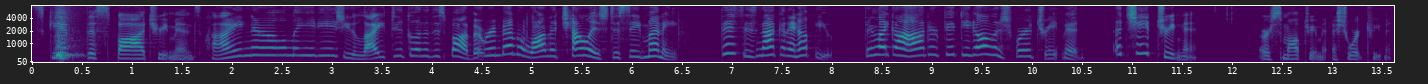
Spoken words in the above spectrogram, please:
skip the spa treatments. I know, ladies, you like to go to the spa, but remember, we're on a challenge to save money. This is not going to help you. They're like $150 for a treatment, a cheap treatment or a small treatment, a short treatment.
